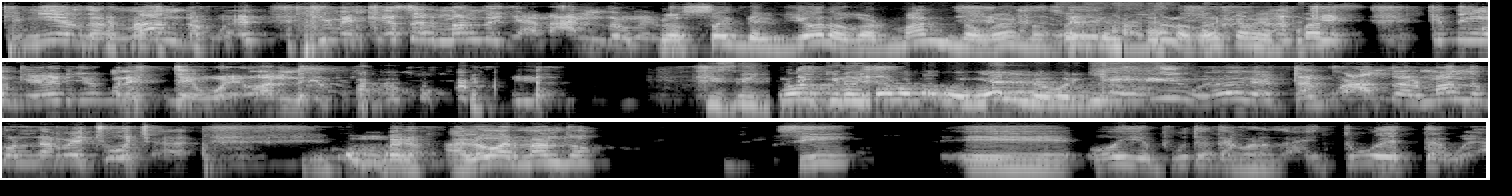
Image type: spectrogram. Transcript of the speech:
¿Qué mierda, Armando, weón? ¿Qué me hace Armando llamándome? No soy del biólogo, Armando, weón. No soy del biólogo, déjame en paz. ¿Qué, qué tengo que ver yo con este weón? Si soy yo el que lo llama para huevearlo, porque. Sí, weón, ¿Hasta cuándo, Armando, por la rechucha? Bueno, aló, Armando. Sí. eh, oye, puta, ¿te acordás tú de esta weá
